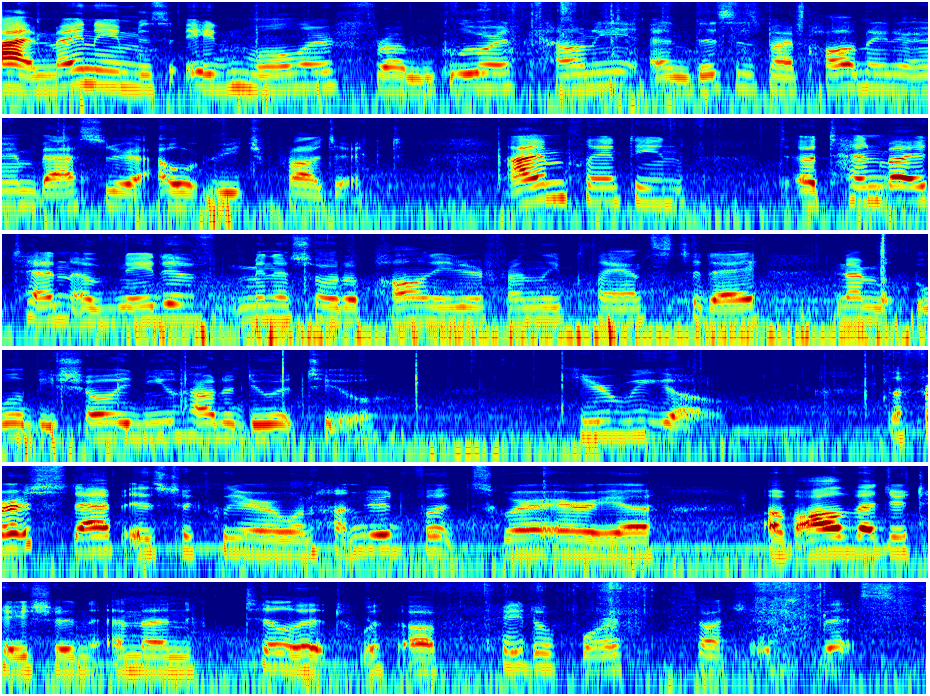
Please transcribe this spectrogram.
Hi, my name is Aidan Moeller from Blue Earth County and this is my Pollinator Ambassador Outreach Project. I'm planting a 10 by 10 of native Minnesota pollinator friendly plants today and I will be showing you how to do it too. Here we go. The first step is to clear a 100 foot square area of all vegetation and then till it with a potato fork such as this.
